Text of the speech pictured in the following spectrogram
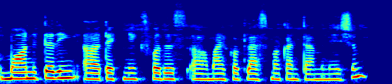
monitoring uh, techniques for this uh, mycoplasma contamination.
